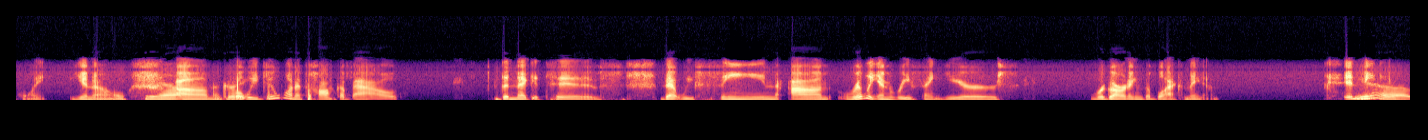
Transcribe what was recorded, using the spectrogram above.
point, you know. Yeah. Um but we do want to talk about the negatives that we've seen um, really in recent years regarding the black man. In yeah,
